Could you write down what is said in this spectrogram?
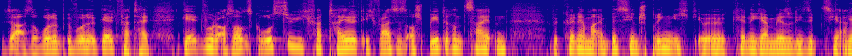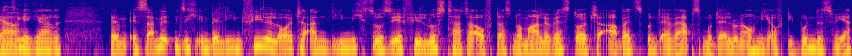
Ja, so wurde, wurde Geld verteilt. Geld wurde auch sonst großzügig verteilt. Ich weiß es aus späteren Zeiten. Wir können ja mal ein bisschen springen. Ich äh, kenne ja mehr so die 70er, 80er Ja. Jahre. Ähm, es sammelten sich in Berlin viele Leute an, die nicht so sehr viel Lust hatte auf das normale westdeutsche Arbeits- und Erwerbsmodell und auch nicht auf die Bundeswehr.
